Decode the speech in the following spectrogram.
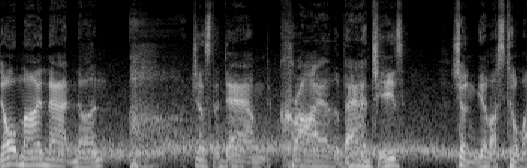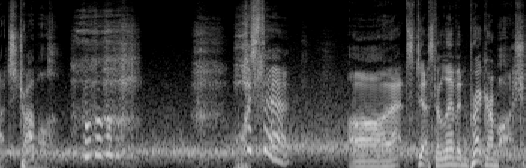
Don't mind that, none. Just the damned cry of the banshees. Shouldn't give us too much trouble. What's that? Oh, that's just a living pricker bush.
